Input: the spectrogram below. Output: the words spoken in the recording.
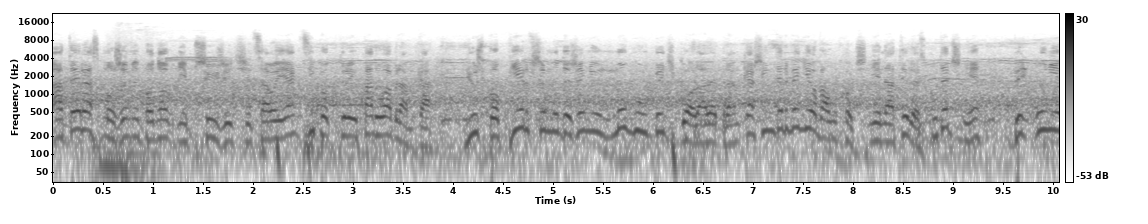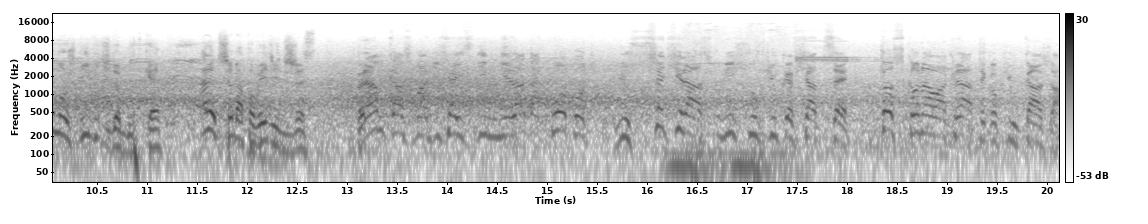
A teraz możemy ponownie przyjrzeć się całej akcji, po której padła bramka. Już po pierwszym uderzeniu mógł być gol, ale bramkarz interweniował, choć nie na tyle skutecznie, by uniemożliwić dobitkę. Ale trzeba powiedzieć, że Bramkarz ma dzisiaj z nim nie lada kłopot. Już trzeci raz umieścił piłkę w siatce. Doskonała gra tego piłkarza.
